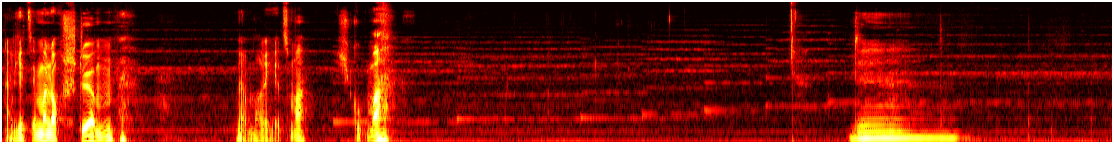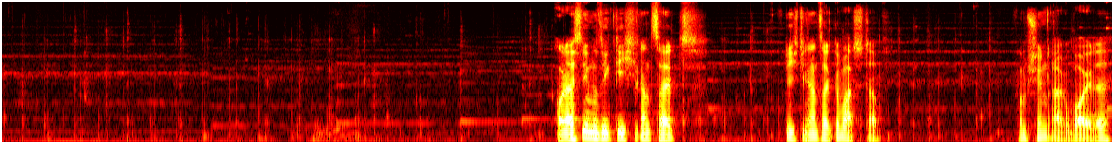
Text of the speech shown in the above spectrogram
Kann ich jetzt immer noch stürmen? Ja, mache ich jetzt mal. Ich guck mal. Oder Oh, ist die Musik, die ich die ganze Zeit, die ich die ganze Zeit gewartet habe, vom Shinra Gebäude.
